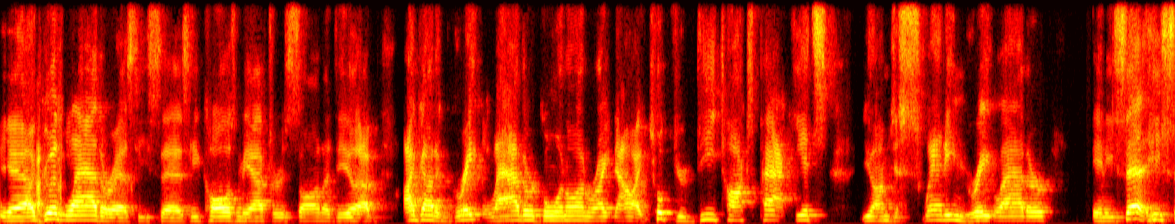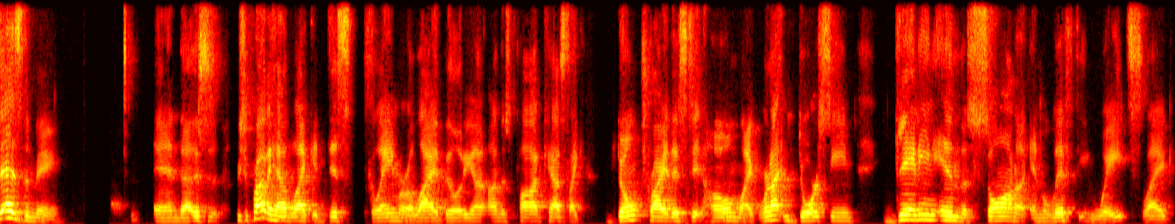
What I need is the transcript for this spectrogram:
Yeah, a good lather, as he says. He calls me after his sauna deal. I, I got a great lather going on right now. I took your detox packets. You know, I'm just sweating, great lather. And he said, he says to me, and uh, this is we should probably have like a disclaimer, a liability on, on this podcast. Like, don't try this at home. Like, we're not endorsing getting in the sauna and lifting weights. Like,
